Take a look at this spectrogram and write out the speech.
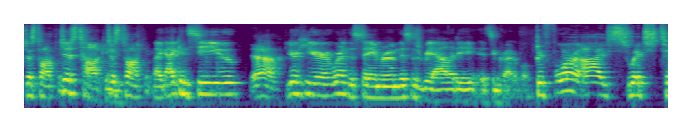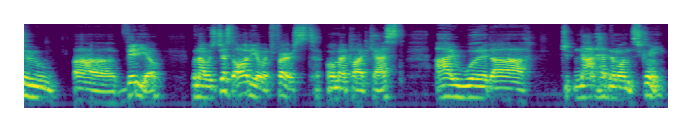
just talking, Just talking. just talking. Like I can see you. yeah. You're here. We're in the same room. This is reality. It's incredible. Before I switched to uh, video, when I was just audio at first on my podcast, I would uh, not have them on the screen.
